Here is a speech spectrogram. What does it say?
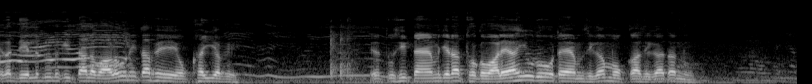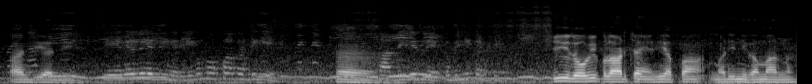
ਇਹਦਾ ਦਿਲ ਦੁਲ ਕੀਤਾ ਲਵਾ ਲਓ ਨਹੀਂ ਤਾਂ ਫੇ ਔਖਾ ਹੀ ਆ ਫੇ ਇਹ ਤੁਸੀਂ ਟਾਈਮ ਜਿਹੜਾ ਹੱਥੋਂ ਗਵਾ ਲਿਆ ਸੀ ਉਦੋਂ ਟਾਈਮ ਸੀਗਾ ਮੌਕਾ ਸੀਗਾ ਤੁਹਾਨੂੰ? ਹਾਂਜੀ ਹਾਂਜੀ। ਤੇਰੇ ਲਈ ਨਹੀਂ ਹਰੇਕ ਮੌਕਾ ਕੱਢੀਏ। ਹਾਂ। ਸਾਡੀ ਜੇ ਤੂੰ ਇੱਕ ਵੀ ਨਹੀਂ ਕੱਢੀ। ਜੀ ਲੋ ਵੀ ਪਲਾਟ ਚ ਆਏ ਸੀ ਆਪਾਂ ਮਾੜੀ ਨਿਗਾਹ ਮਾਰਨ।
